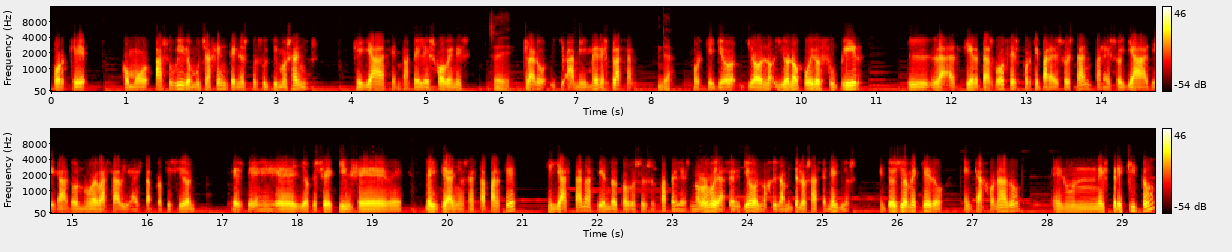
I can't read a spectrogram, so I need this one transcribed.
porque como ha subido mucha gente en estos últimos años que ya hacen papeles jóvenes, claro, a mí me desplazan. Ya. Porque yo, yo, no, yo no puedo suplir ciertas voces, porque para eso están, para eso ya ha llegado nueva sabia a esta profesión desde, yo qué sé, 15, 20 años a esta parte, que ya están haciendo todos esos papeles. No los voy a hacer yo, lógicamente los hacen ellos. Entonces yo me quedo encajonado en un estrechito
